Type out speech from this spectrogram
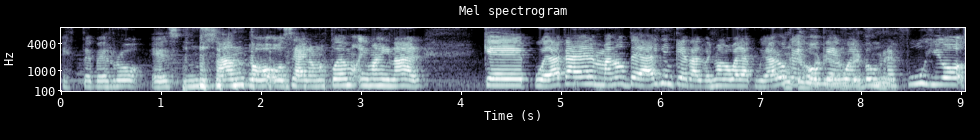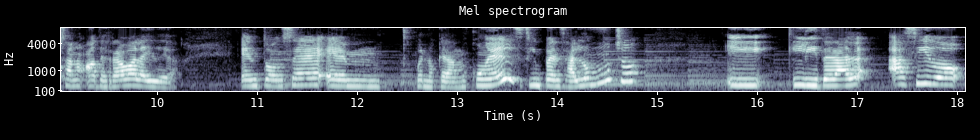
este perro es un santo. o sea, no nos podemos imaginar que pueda caer en manos de alguien que tal vez no lo vaya a cuidar o, O que, que o que un vuelva un refugio. O sea, nos aterraba la idea. Entonces, em, pues nos quedamos con él sin pensarlo mucho. Y literal ha sido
